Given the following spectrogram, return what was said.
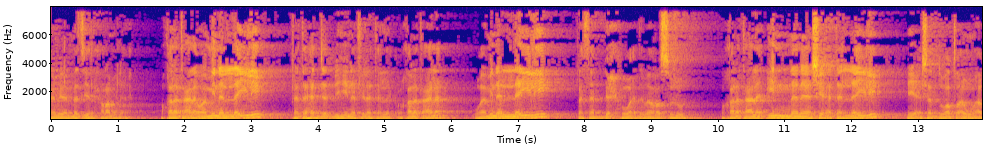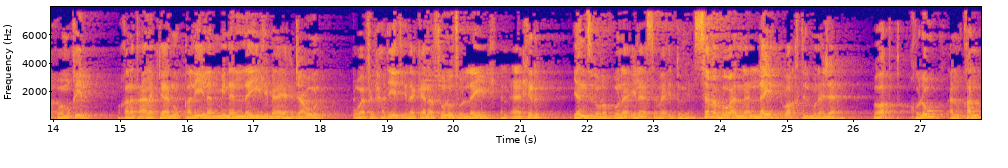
من المسجد الحرام إلى وقال تعالى ومن الليل فتهجد به نافلة لك. وقال تعالى ومن الليل فسبحه وأدبار السجود. وقال تعالى إن ناشئة الليل هي أشد وطئا وأقوى مقيلا. وقال تعالى كانوا قليلا من الليل ما يهجعون. وفي الحديث إذا كان ثلث الليل الآخر ينزل ربنا إلى سماء الدنيا. السبب هو أن الليل وقت المناجاة ووقت خلو القلب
